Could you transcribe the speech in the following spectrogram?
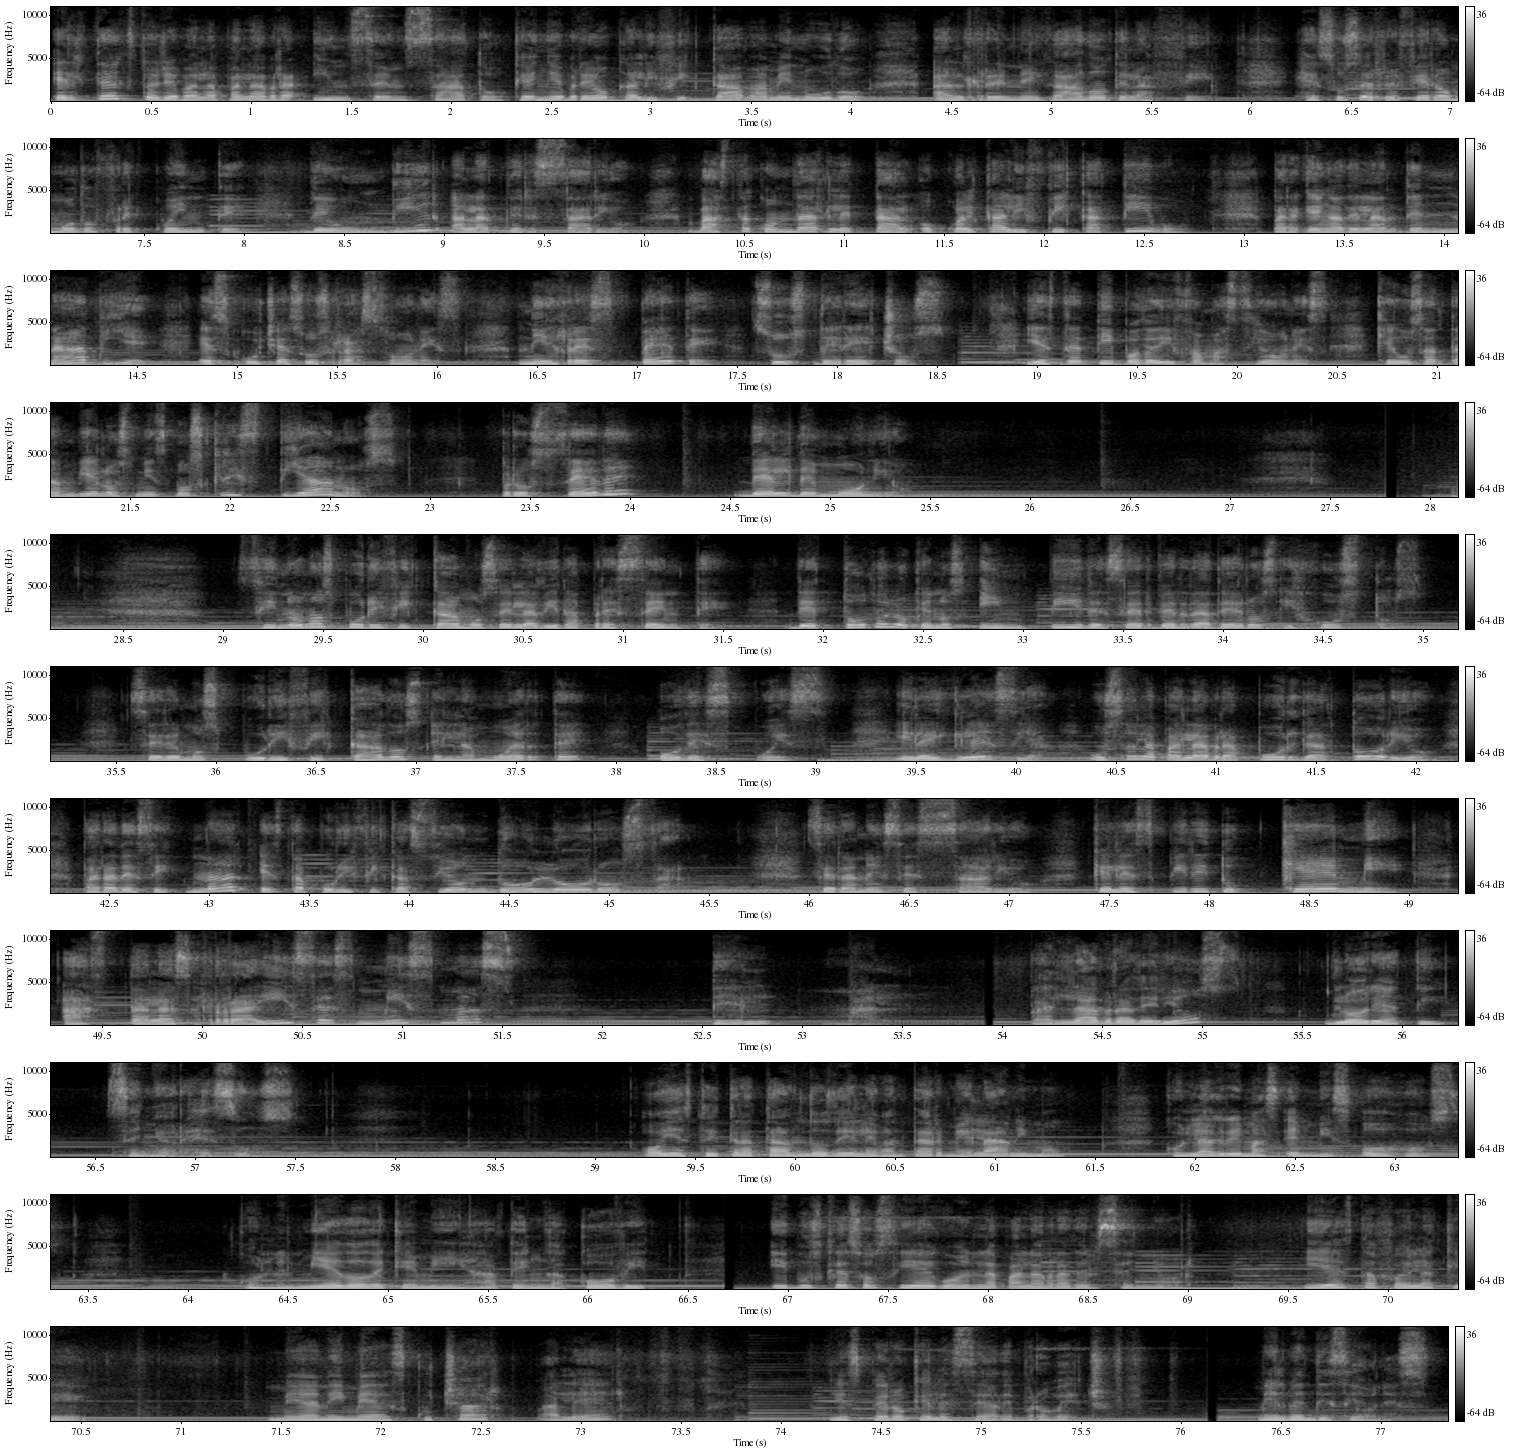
El texto lleva la palabra insensato, que en hebreo calificaba a menudo al renegado de la fe. Jesús se refiere a un modo frecuente de hundir al adversario. Basta con darle tal o cual calificativo para que en adelante nadie escuche sus razones ni respete sus derechos. Y este tipo de difamaciones que usan también los mismos cristianos procede del demonio. Si no nos purificamos en la vida presente de todo lo que nos impide ser verdaderos y justos, seremos purificados en la muerte o después. Y la iglesia usa la palabra purgatorio para designar esta purificación dolorosa. Será necesario que el Espíritu queme hasta las raíces mismas del mal. Palabra de Dios, gloria a ti, Señor Jesús. Hoy estoy tratando de levantarme el ánimo, con lágrimas en mis ojos, con el miedo de que mi hija tenga COVID, y busqué sosiego en la palabra del Señor. Y esta fue la que me animé a escuchar, a leer, y espero que les sea de provecho. Mil bendiciones.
